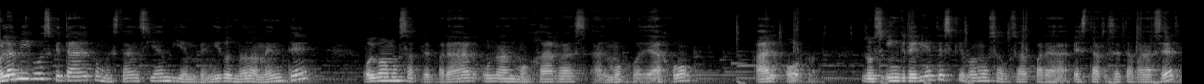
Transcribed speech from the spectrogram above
Hola amigos, ¿qué tal? ¿Cómo están? Bienvenidos nuevamente. Hoy vamos a preparar unas mojarras al mojo de ajo al horno. Los ingredientes que vamos a usar para esta receta van a ser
